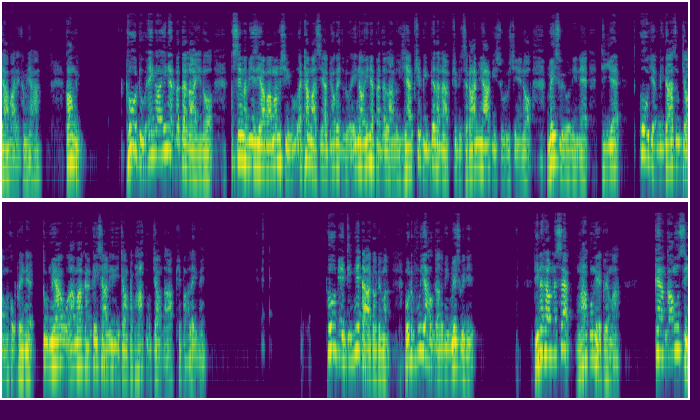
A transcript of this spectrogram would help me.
ရပါတယ်ခင်ဗျာကောင်းပြီ ထို့အတူအိမ်တော်ကြီးနဲ့ပတ်သက်လာရင်တော့အစင်မပြေစရာဘာမှမရှိဘူးအထက်မှာဆရာပြောခဲ့သလိုအိမ်တော်ကြီးနဲ့ပတ်သက်လာလို့ရန်ဖြစ်ပြီးပြဿနာဖြစ်ပြီးစကားများပြီးဆိုလို့ရှိရင်တော့မိတ်ဆွေတို့အနေနဲ့ဒီရဲ့ကိုယ့်ရဲ့မိသားစုကြောင့်မဟုတ်ဘဲနဲ့သူများကိုအာမခံကိစ္စလေးတွေကြောင့်တပားသူကြောင့်သာဖြစ်ပါလိမ့်မယ်ထို့အပြင်ဒီနှစ်တာတော့ဒီမှာဗုဒ္ဓဖူးရဟုတ်တာသမီးမိတ်ဆွေတွေဒီ2025ခုနှစ်အတွင်းမှာကံကောင်းစီ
